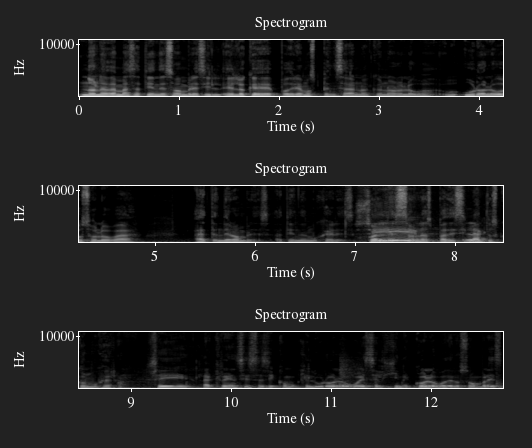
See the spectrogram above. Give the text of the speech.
no nada más atiendes hombres, y es lo que podríamos pensar, ¿no? Que un urólogo, u- urólogo solo va atender hombres, atiendes mujeres. ¿Cuáles son los padecimientos la- con mujer? Sí, la creencia es así como que el urólogo es el ginecólogo de los hombres.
